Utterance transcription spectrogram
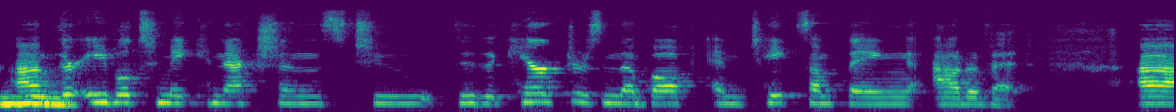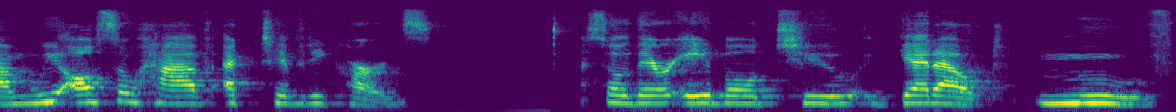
Um, Mhm. they're able to make connections to, to the characters in the book and take something out of it. Um, we also have activity cards. So they're able to get out, move,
